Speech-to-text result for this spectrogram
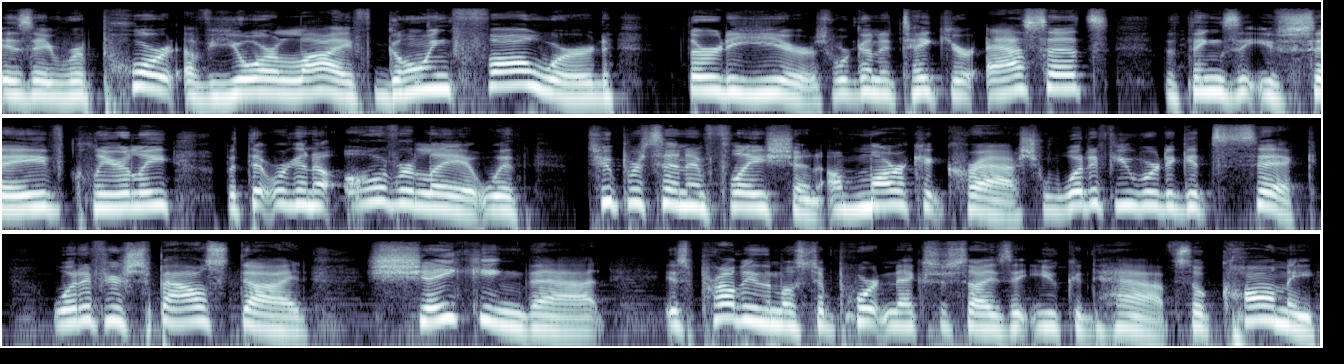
is a report of your life going forward 30 years. We're going to take your assets, the things that you've saved clearly, but that we're going to overlay it with 2% inflation, a market crash. What if you were to get sick? What if your spouse died? Shaking that is probably the most important exercise that you could have. So call me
